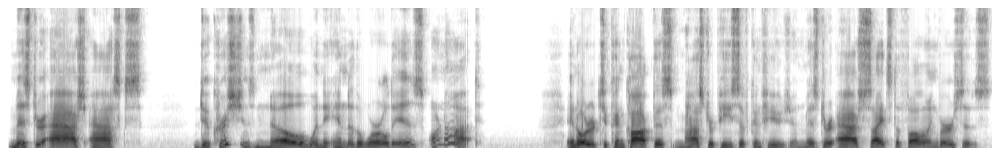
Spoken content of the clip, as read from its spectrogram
Mr. Ash asks Do Christians know when the end of the world is or not? In order to concoct this masterpiece of confusion, Mr. Ash cites the following verses.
